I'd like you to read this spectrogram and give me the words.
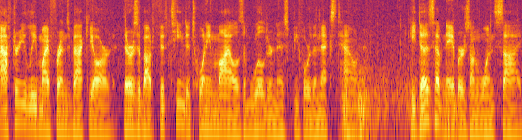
After you leave my friend's backyard, there is about 15 to 20 miles of wilderness before the next town. He does have neighbors on one side,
